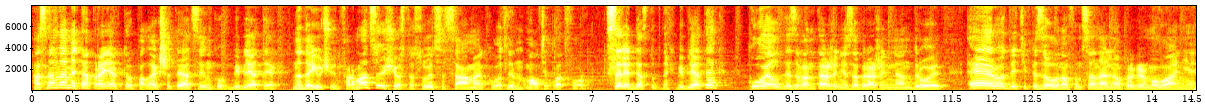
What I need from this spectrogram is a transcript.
Основна мета проєкту полегшити оцінку бібліотек, надаючи інформацію, що стосується саме Kotlin Multiplatform. Серед доступних бібліотек Coil для завантаження зображень на Android, Aero для типізованого функціонального програмування,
